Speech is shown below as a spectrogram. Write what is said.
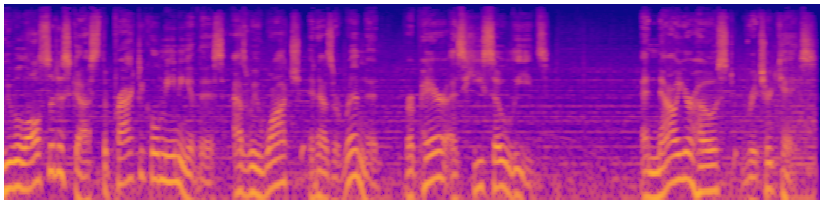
We will also discuss the practical meaning of this as we watch and as a remnant prepare as he so leads. And now, your host, Richard Case.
